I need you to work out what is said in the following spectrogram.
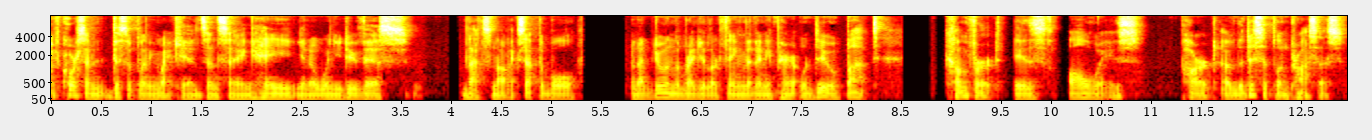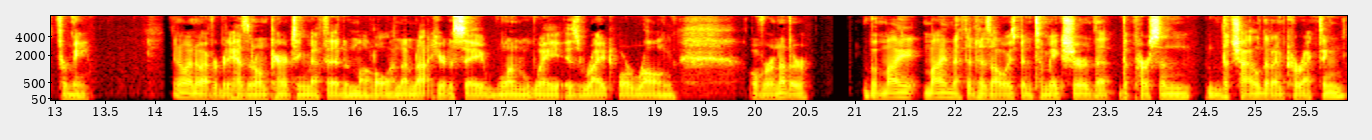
Of course I'm disciplining my kids and saying, "Hey, you know, when you do this, that's not acceptable." And I'm doing the regular thing that any parent would do, but comfort is always part of the discipline process for me you know, I know everybody has their own parenting method and model, and I'm not here to say one way is right or wrong over another. But my my method has always been to make sure that the person, the child that I'm correcting,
